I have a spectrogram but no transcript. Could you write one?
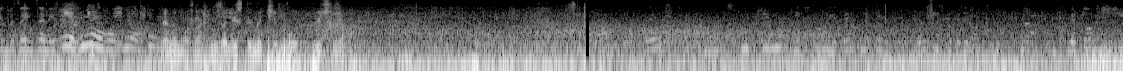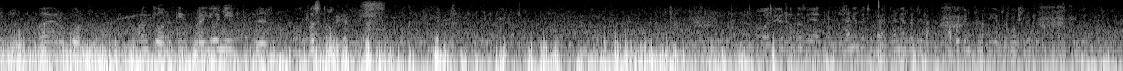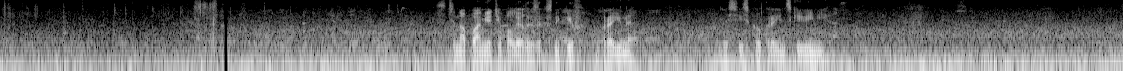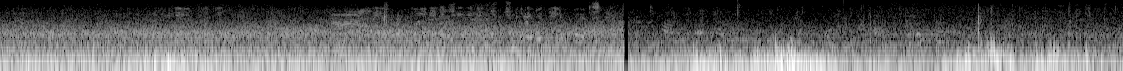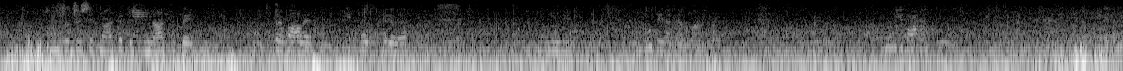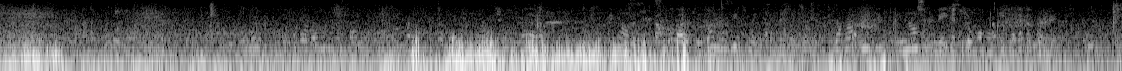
хотів би залізти. Ні, в нього, в нього. Де не можна ні залізти, ні тім, бо віч нього. Готовищі аеропорту Антонки в районі е, Гостомеля. Стіна пам'яті полеглих захисників України російсько-українській війні.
